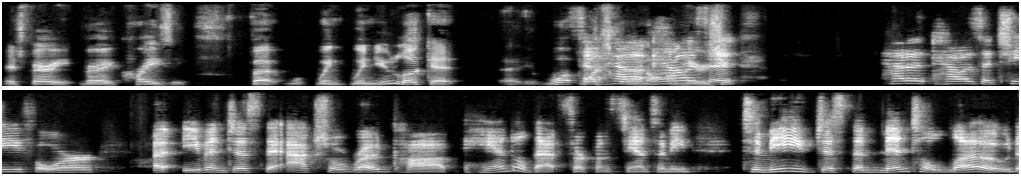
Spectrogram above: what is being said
it's very, very crazy. But when, when you look at uh, what, so what's how, going on how here, is it, how do, how is a chief or uh, even just the actual road cop handle that circumstance? I mean, to me, just the mental load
